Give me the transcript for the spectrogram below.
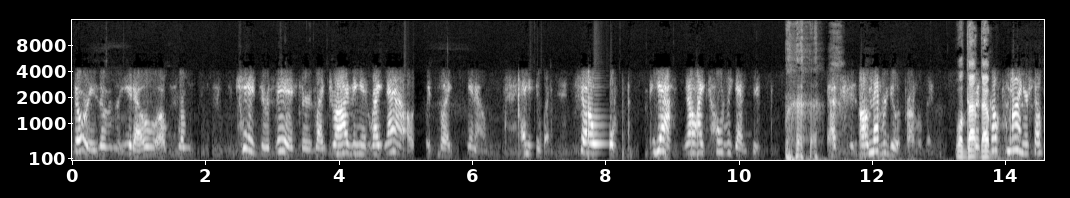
stories of, you know, from kids or this or like driving it right now. It's like, you know, anyway. So Yeah, no, I totally get it. I'll never do it probably. well, that, that... like, oh, come on, you're so.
